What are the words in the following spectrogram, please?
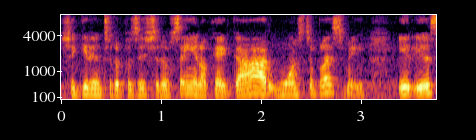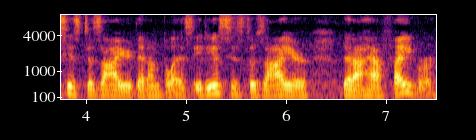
should get into the position of saying, okay, God wants to bless me. It is his desire that I'm blessed. It is his desire that I have favor.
